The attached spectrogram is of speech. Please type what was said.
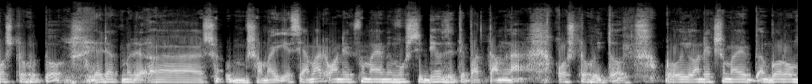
কষ্ট হতো। এরকমের সময় গেছে। আমার অনেক সময় আমি মসজিদেও যেতে পারতাম না কষ্ট হইতো। ওই অনেক সময় গরম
